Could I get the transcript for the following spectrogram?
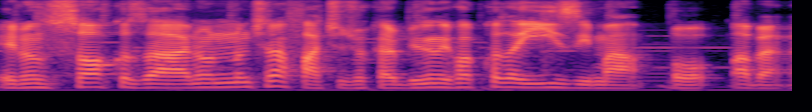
e non so cosa... Non, non ce la faccio giocare, ho bisogno di qualcosa easy, ma boh, vabbè.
